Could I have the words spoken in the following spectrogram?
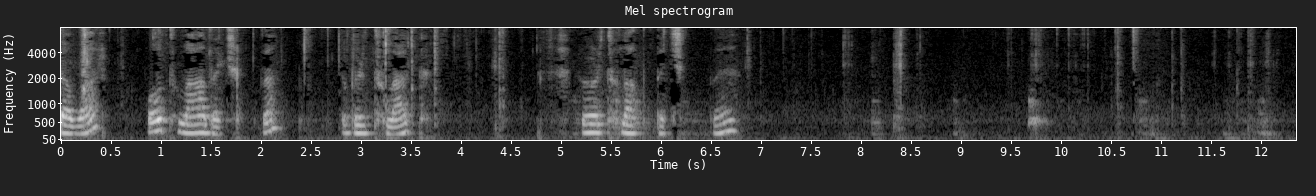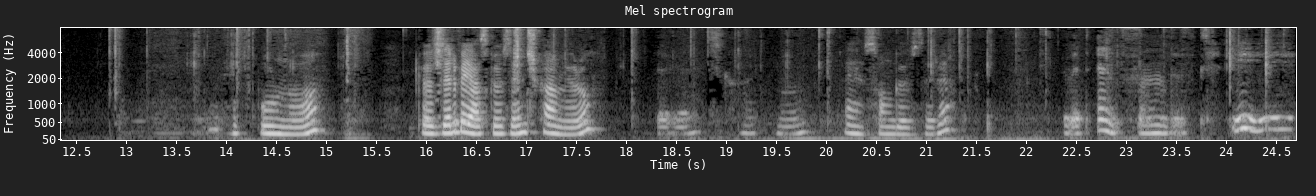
Da var. O tulağı da çıktı. Öbür tulak. Öbür tulak da çıktı. Burnu. Gözleri beyaz. Gözlerini çıkarmıyorum. Evet. En son gözleri. Evet en son gözleri.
